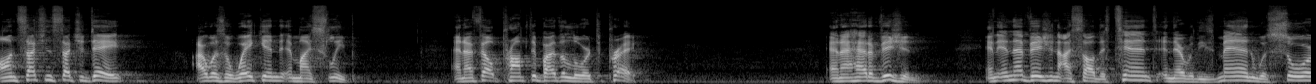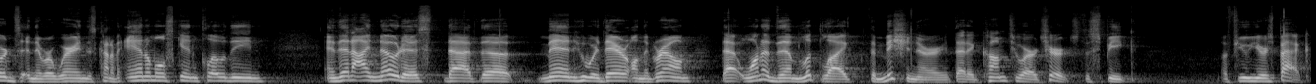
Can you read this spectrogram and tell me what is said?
On such and such a date, I was awakened in my sleep, and I felt prompted by the Lord to pray. And I had a vision. And in that vision, I saw this tent, and there were these men with swords, and they were wearing this kind of animal skin clothing. And then I noticed that the men who were there on the ground, that one of them looked like the missionary that had come to our church to speak a few years back.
